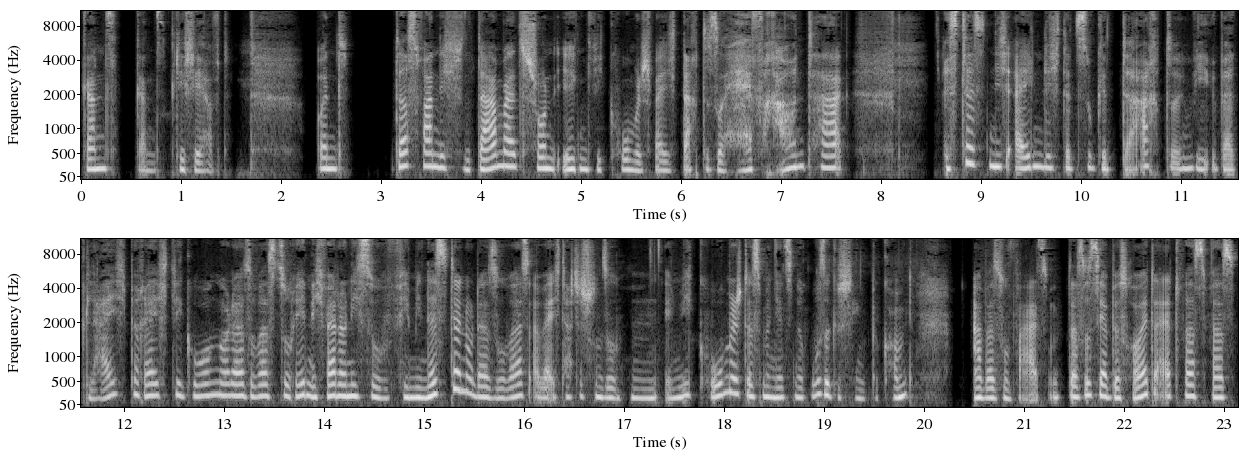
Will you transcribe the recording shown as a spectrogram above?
Ganz, ganz klischeehaft. Und das fand ich damals schon irgendwie komisch, weil ich dachte so, hä, Frauentag? Ist das nicht eigentlich dazu gedacht, irgendwie über Gleichberechtigung oder sowas zu reden? Ich war doch nicht so Feministin oder sowas, aber ich dachte schon so, hm, irgendwie komisch, dass man jetzt eine Rose geschenkt bekommt. Aber so war es. Und das ist ja bis heute etwas, was,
